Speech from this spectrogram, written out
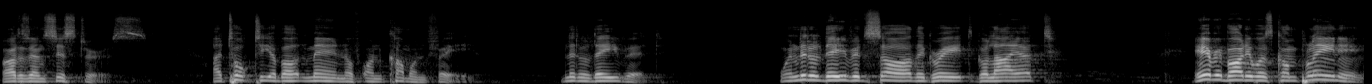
Brothers and sisters, I talk to you about men of uncommon faith. Little David. When little David saw the great Goliath, everybody was complaining.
